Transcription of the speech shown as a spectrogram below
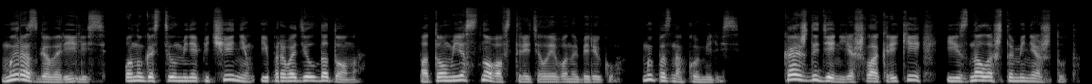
Мы разговорились, он угостил меня печеньем и проводил до дома. Потом я снова встретила его на берегу, мы познакомились. Каждый день я шла к реке и знала, что меня ждут.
